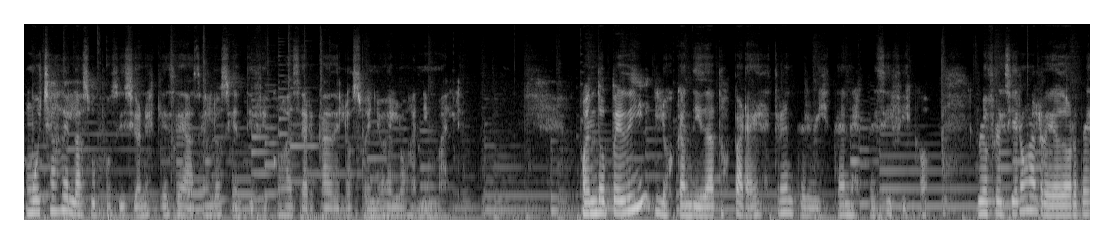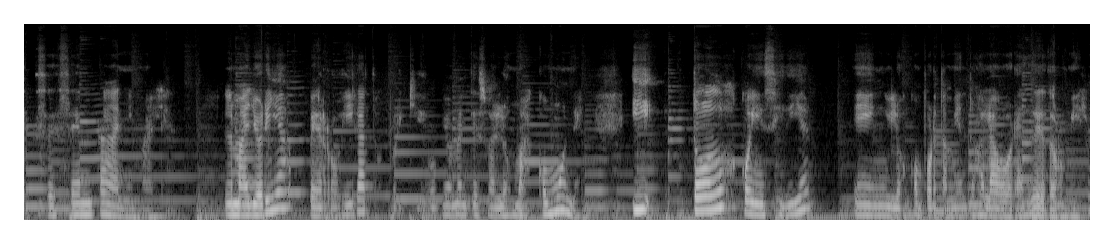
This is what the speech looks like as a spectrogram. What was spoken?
muchas de las suposiciones que se hacen los científicos acerca de los sueños en los animales. Cuando pedí los candidatos para esta entrevista en específico, me ofrecieron alrededor de 60 animales. La mayoría perros y gatos, porque obviamente son los más comunes. Y todos coincidían en los comportamientos a la hora de dormir.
